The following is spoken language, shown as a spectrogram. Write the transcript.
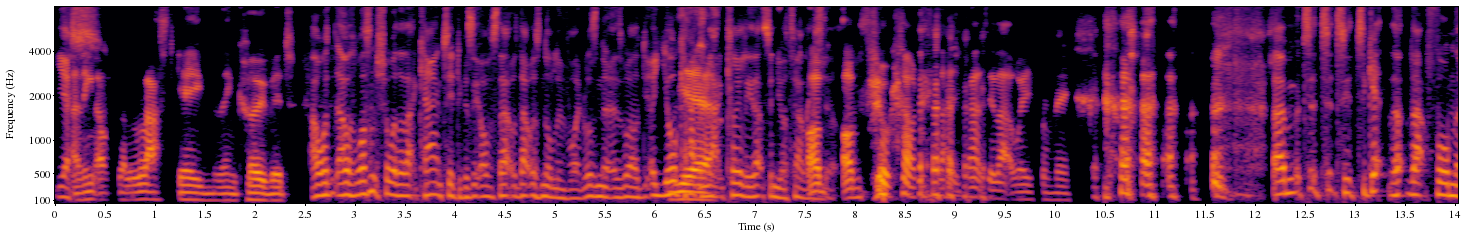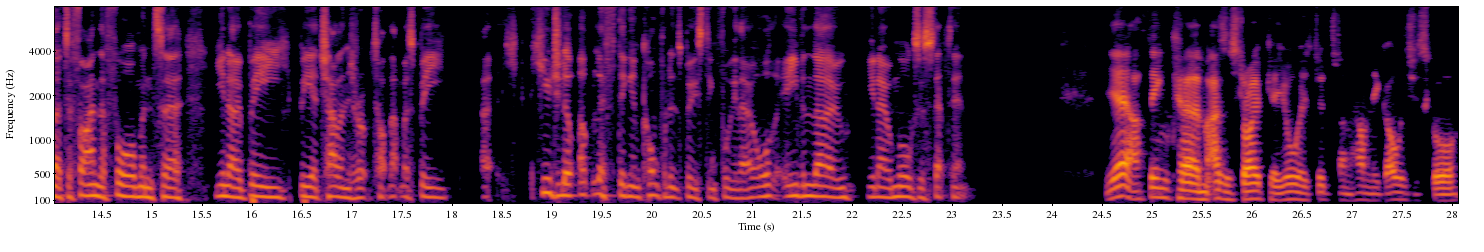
Yes, I think that was the last game, and then COVID. I wasn't I wasn't sure whether that counted because it obviously that, that was null and void, wasn't it? As well, you're counting yeah. that clearly. That's in your tally. I'm still, I'm still counting that. You can't take that away from me. um, to, to, to get that, that form though, to find the form and to you know be be a challenger up top, that must be hugely uplifting and confidence boosting for you though. Or even though you know Morgs has stepped in. Yeah, I think um, as a striker, you're always judged on how many goals you score.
